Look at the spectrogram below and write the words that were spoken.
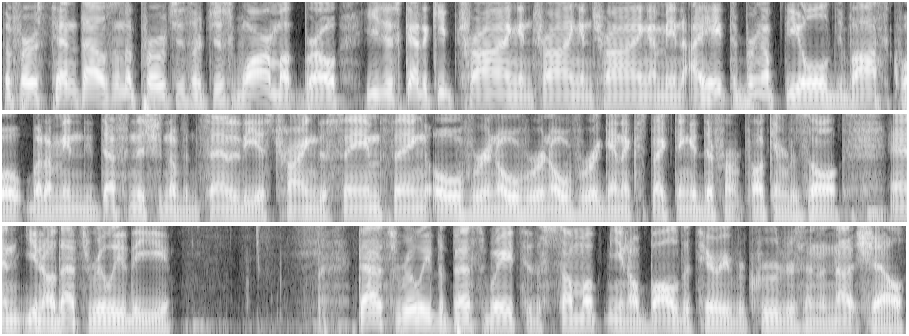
the first 10,000 approaches are just warm up, bro. You just got to keep trying and trying and trying. I mean, I hate to bring up the old Voss quote, but I mean, the definition of insanity is trying the same thing over and over and over again, expecting a different fucking result. And, you know, that's really the that's really the best way to sum up, you know, balditary recruiters in a nutshell.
